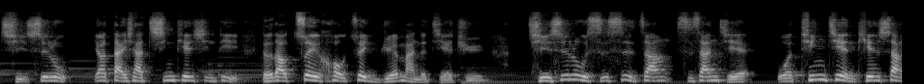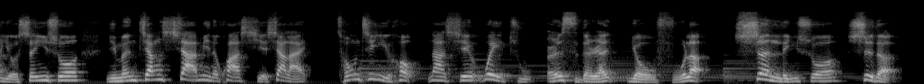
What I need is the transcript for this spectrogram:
启示录要带下新天新地，得到最后最圆满的结局。启示录十四章十三节，我听见天上有声音说：“你们将下面的话写下来。”从今以后，那些为主而死的人有福了。圣灵说：“是的，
